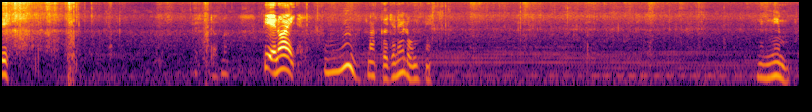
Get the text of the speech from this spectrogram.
ดิพี่ไอ้น้อยอืมมาเกิดอยู่ในหลุมนี่นิ่มๆ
